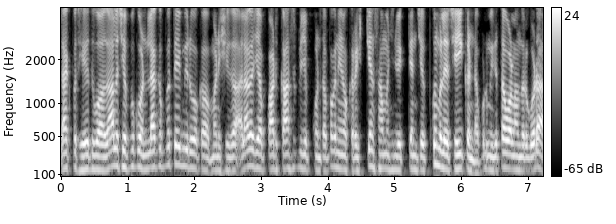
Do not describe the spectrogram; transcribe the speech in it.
లేకపోతే హేతువాదం అలా చెప్పుకోండి. లేకపోతే మీరు ఒక మనిషిగా అలాగే చెప్ కాన్సెప్ట్ చెప్పుకోండి తప్ప నేను ఒక క్రిస్టియన్ సంబంధించిన వ్యక్తి అని చెప్పుకుని మళ్ళీ చేయకండి. అప్పుడు మిగతా వాళ్ళందరూ కూడా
